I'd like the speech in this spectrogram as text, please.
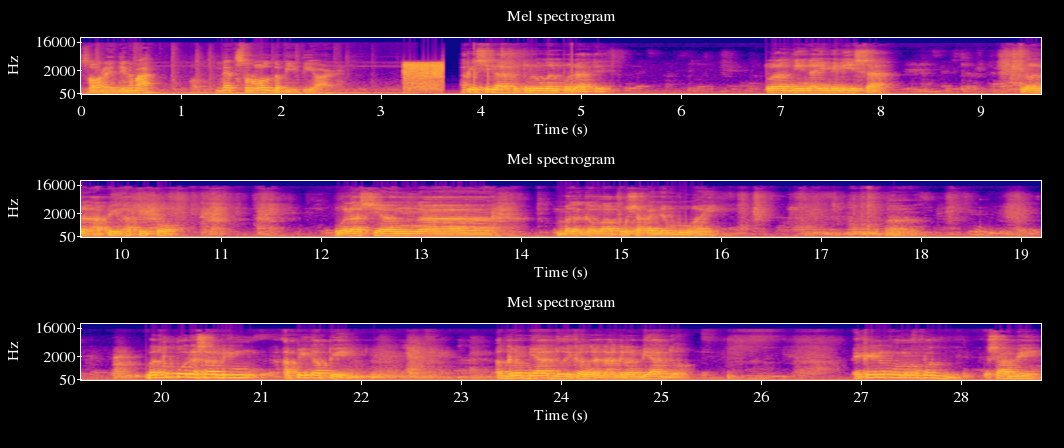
So, ready na ba? Let's roll the BTR. Happy sila, tutulungan po natin. Tulad ni Nay Melissa, no, na aping-api po. Wala siyang ah, magagawa po sa kanyang buhay. Ah. Ba't ko po nasabing aping-api? Agrabyado, ika nga, na-agrabyado. Eh, kailan po makapagsabi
